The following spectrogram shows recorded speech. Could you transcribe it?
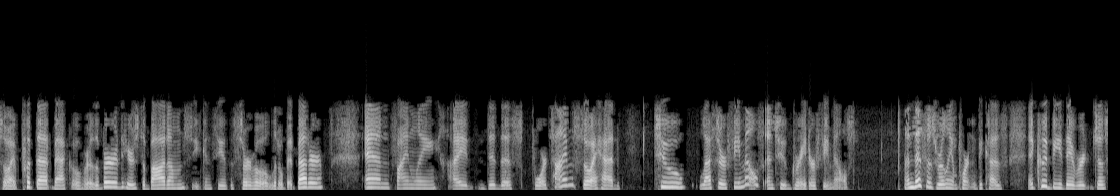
so I put that back over the bird. Here's the bottom, so you can see the servo a little bit better. And finally, I did this four times, so I had two lesser females and two greater females. And this is really important because it could be they were just,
